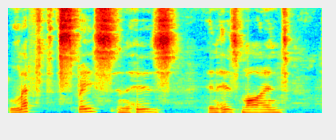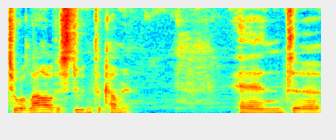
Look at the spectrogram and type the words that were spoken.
left space in his in his mind to allow the student to come in. And uh,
